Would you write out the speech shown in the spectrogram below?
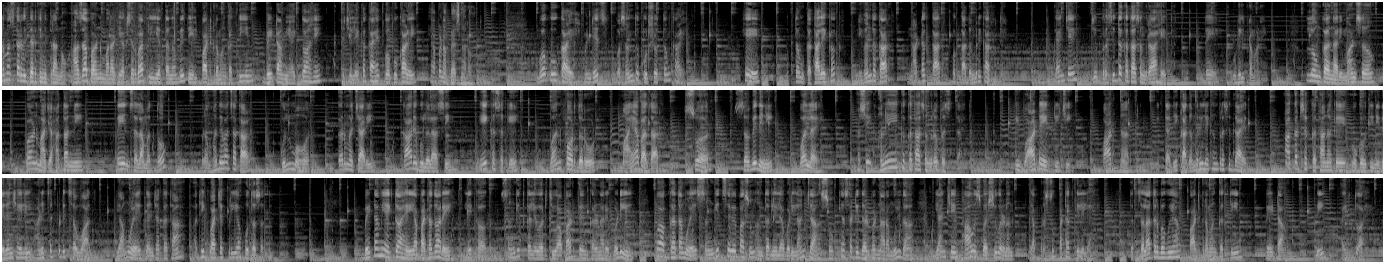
नमस्कार विद्यार्थी मित्रांनो आज आपण मराठी अक्षर भारती इयत्ता नववीतील पाठ क्रमांक तीन बेटा मी ऐकतो आहे. त्याचे लेखक आहेत व पु काळे हे आपण अभ्यासणार आहोत. व पु काळे म्हणजेच वसंत पुरुषोत्तम काळे. हे उत्तम कथालेखक निबंधकार नाटककार व कादंबरीकार होते. त्यांचे जे प्रसिद्ध कथासंग्रह आहेत ते पुढीलप्रमाणे. लोंबकळणारी माणसं पण माझ्या हातांनी पेन सलामत तो ब्रह्मदेवाचा काळ गुलमोहर कर्मचारी कार्य भुललासी एक सके वन फॉर द रोड माया बाजार स्वर संवेदिनी वलय असे अनेक कथासंग्रह प्रसिद्ध आहेत. ही वाट एकटीची पार्टनर इत्यादी कादंबरी लेखन प्रसिद्ध आहेत. आकर्षक कथानके उगवती निवेदनशैली आणि चटपटीत संवाद यामुळे त्यांच्या कथा अधिक वाचकप्रिय होत असत. बेटा मी ऐकतो आहे या पाठाद्वारे लेखक संगीत कलेवर जीवापाड प्रेम करणारे वडील व अपघातामुळे संगीत सेवेपासून अंतरलेल्या वडिलांच्या सौख्यासाठी धडपडणारा मुलगा यांचे भावस्पर्शी वर्णन या प्रस्तुत पाठात केलेले आहे. तर चला तर बघूया पाठ क्रमांक तीन बेटा मी ऐकतो आहे.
